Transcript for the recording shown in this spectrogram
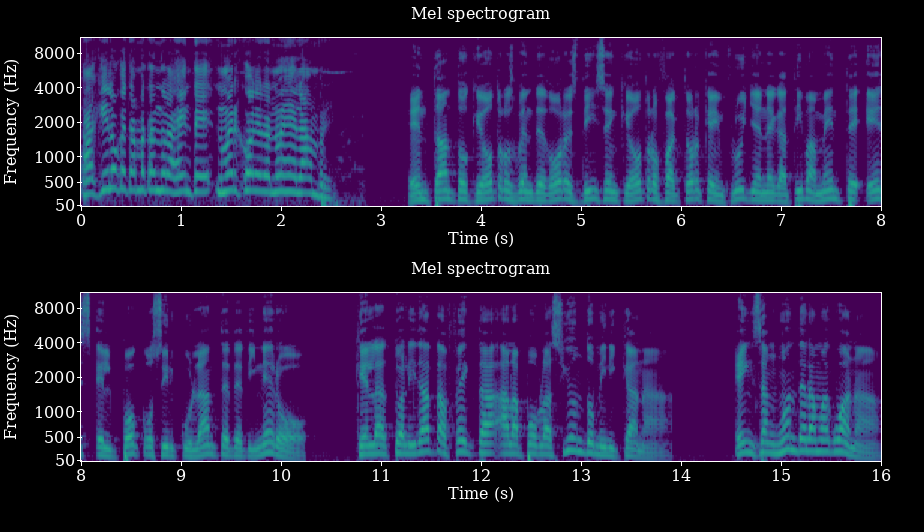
Aquí lo que está matando a la gente no es el cólera, no es el hambre. En tanto que otros vendedores dicen que otro factor que influye negativamente es el poco circulante de dinero, que en la actualidad afecta a la población dominicana. En San Juan de la Maguana,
